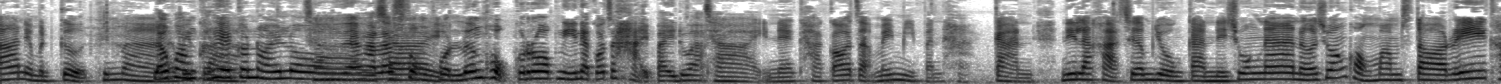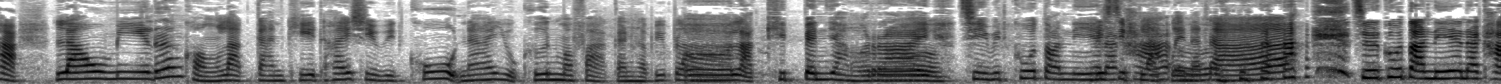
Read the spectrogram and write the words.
บ้านเนี่ยมันเกิดขึ้นมา แล้วความเครียดก็น้อยลงนะคะแล้วส่งผลเรื่องหกโรคนี้เนี่ยก็จะหายไปด้วยใช่นะคะก็จะไม่มีปัญหา กัน นี่แหละค่ะ เชื่อมโยงกันในช่วงหน้าเนอะช่วงของมัมสตอรี่ค่ะ เรามีเรื่องของหลักการคิดให้ชีวิตคู่น่าอยู่ขึ้นมาฝากกันค่ะพี่ปลาหลักคิดเป็นอย่างไร ชีวิตคู่ตอนนี้นะคะมีสิบหลักเลยนะจ๊ะชีวิตคู่ตอนนี้นะคะ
